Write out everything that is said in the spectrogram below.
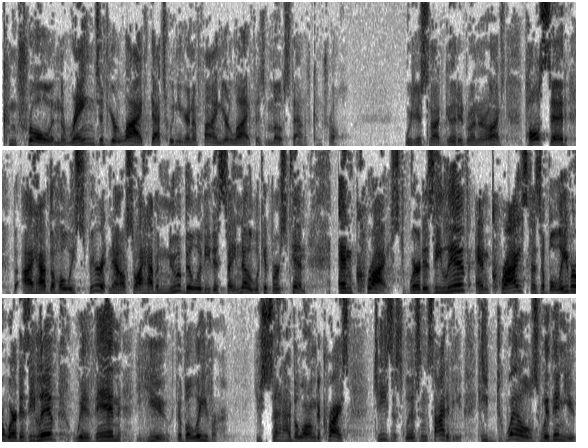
control in the reins of your life, that's when you're going to find your life is most out of control. We're just not good at running our lives. Paul said, I have the Holy Spirit now, so I have a new ability to say no. Look at verse 10. And Christ, where does he live? And Christ, as a believer, where does he live? Within you, the believer. You said, I belong to Christ. Jesus lives inside of you, he dwells within you.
